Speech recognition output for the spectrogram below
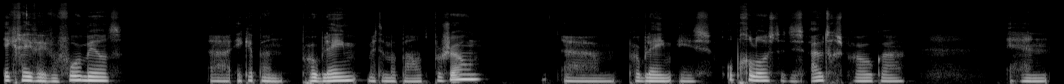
ik geef even een voorbeeld. Uh, ik heb een probleem met een bepaald persoon. Het probleem is opgelost, het is uitgesproken. En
